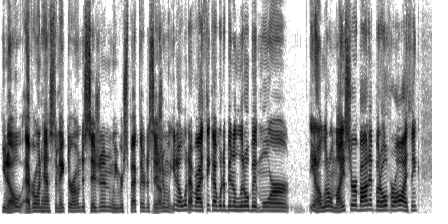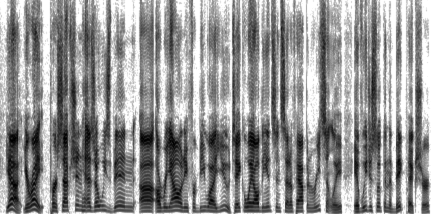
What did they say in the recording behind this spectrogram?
you know everyone has to make their own decision. We respect their decision. You know, whatever. I think I would have been a little bit more, you know, a little nicer about it. But overall, I think yeah, you're right. Perception has always been uh, a reality for BYU. Take away all the incidents that have happened recently. If we just look in the big picture,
